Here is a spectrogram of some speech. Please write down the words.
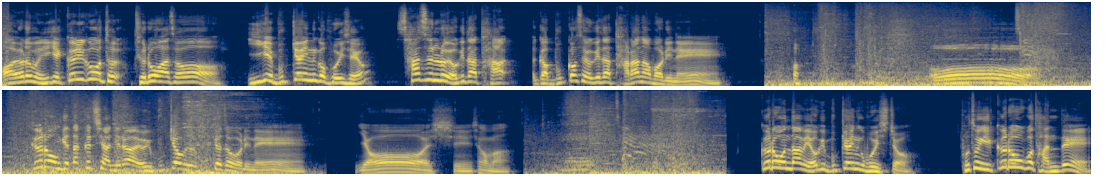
어 여러분 이게 끌고 드- 들어와서 이게 묶여 있는 거 보이세요? 사슬로 여기다 다 그러니까 묶어서 여기다 달아놔 버리네. 오 끌어온 게 딱 끝이 아니라 여기 묶여 묶여져 버리네. 여씨 잠깐만. 끌어온 다음에 여기 묶여 있는 거 보이시죠? 보통 이게 끌어오고 단데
